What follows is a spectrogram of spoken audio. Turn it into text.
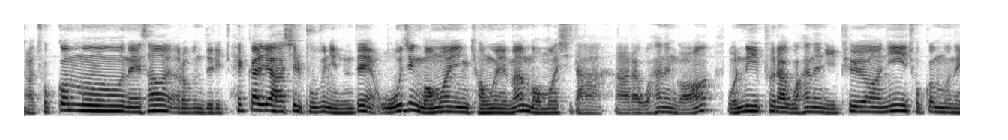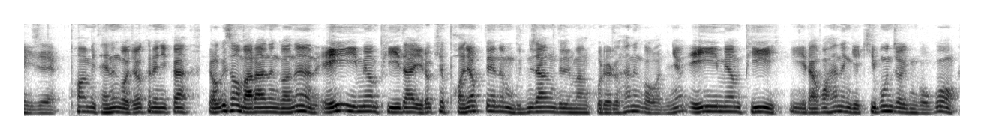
아, 조건문에서 여러분들이 헷갈려 하실 부분이 있는데 오직 뭐뭐인 경우에만 뭐뭇이다 아, 라고 하는 거 only if라고 하는 이 표현이 조건문에 이제 포함이 되는 거죠. 그러니까 여기서 말하는 거는 A이면 B다 이렇게 번역되는 문장들만 고려를 하는 거거든요. A이면 B라고 하는 게 기본적인 거고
